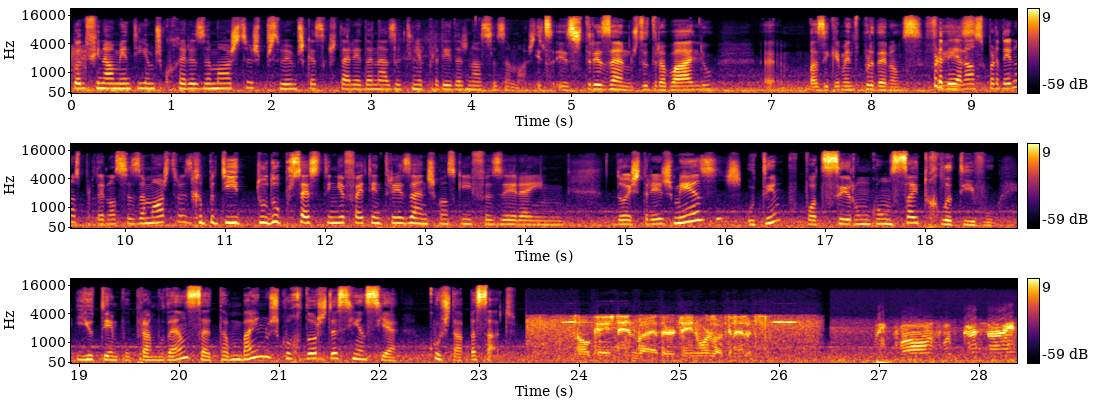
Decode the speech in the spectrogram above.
Quando finalmente íamos correr as amostras, percebemos que a secretária da NASA tinha perdido as nossas amostras. Esses- Esses três anos de trabalho ah, basicamente perderam-se. Perderam-se, perderam-se, perderam-se as amostras. Repeti tudo o processo que tinha feito em três anos, consegui fazer em dois, três meses. O tempo pode ser um conceito relativo e o tempo para a mudança também nos corredores da ciência custa a passar. Okay, stand by, 13. We're looking at it. We close with good night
